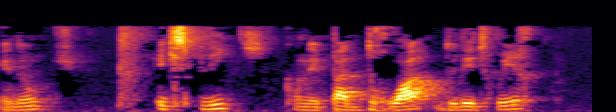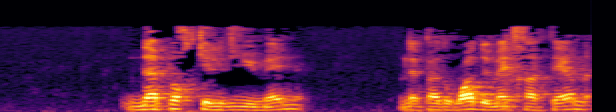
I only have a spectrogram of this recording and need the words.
et donc explique qu'on n'est pas droit de détruire n'importe quelle vie humaine, on n'a pas droit de mettre un terme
